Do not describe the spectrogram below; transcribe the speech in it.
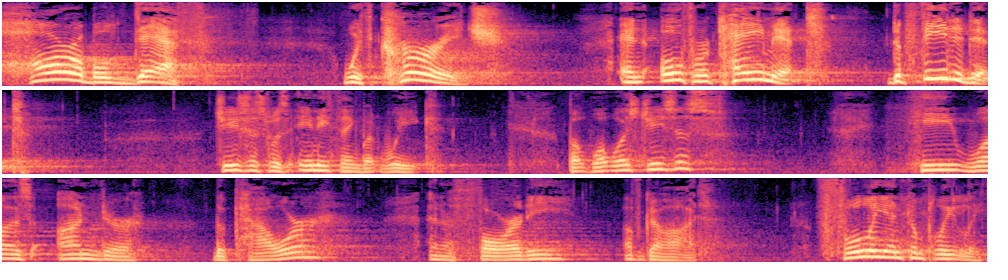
horrible death with courage and overcame it, defeated it. Jesus was anything but weak. But what was Jesus? He was under the power and authority of God, fully and completely.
